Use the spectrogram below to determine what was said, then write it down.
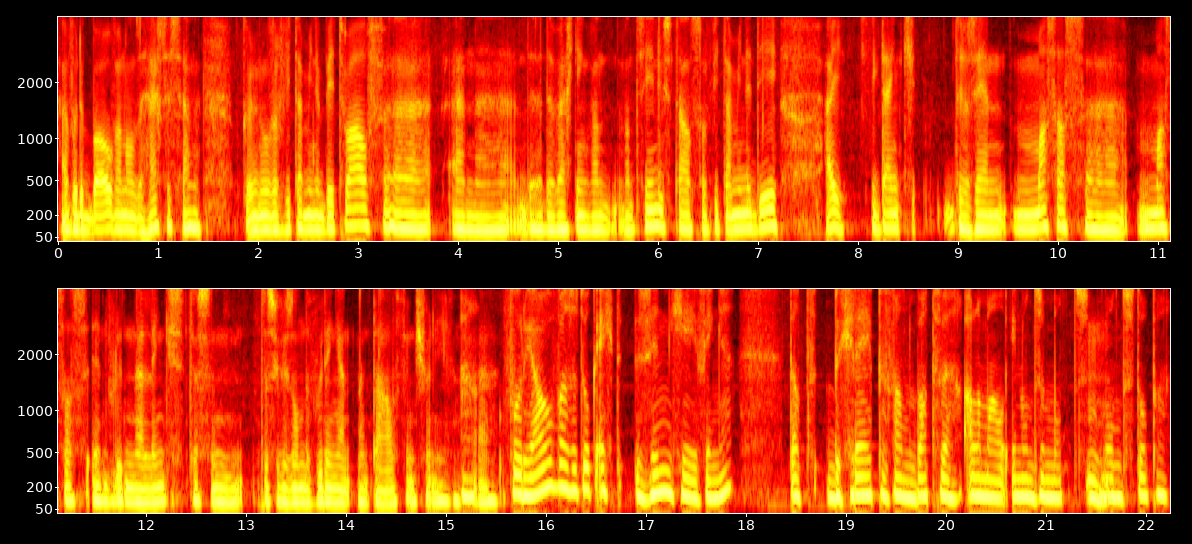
en voor de bouw van onze hersencellen. We kunnen over vitamine B12 eh, en eh, de, de werking van, van het zenuwstelsel, vitamine D. Hey, ik denk, er zijn massa's, eh, massa's invloeden en links tussen, tussen gezonde voeding en het mentale functioneren. Ah, Eh, voor jou was het ook echt zingeving, hè? Dat begrijpen van wat we allemaal in onze mond, Mhm. mond stoppen.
